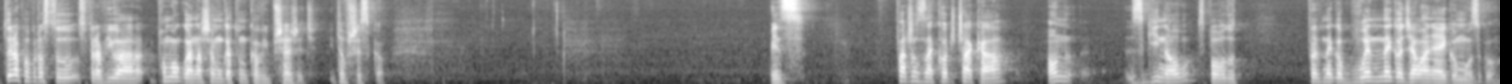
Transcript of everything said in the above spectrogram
która po prostu sprawiła, pomogła naszemu gatunkowi przeżyć. I to wszystko. Więc patrząc na Korczaka, on zginął z powodu pewnego błędnego działania jego mózgu.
